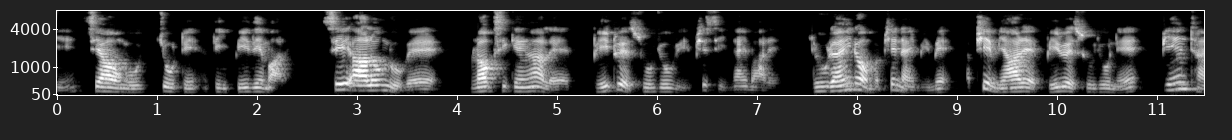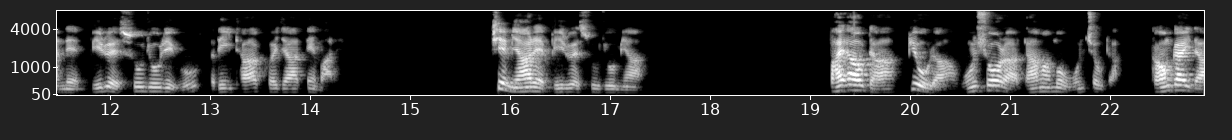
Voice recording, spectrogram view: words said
ရင်ဆရာဝန်ကိုကြိုတင်အသိပေးသင့်ပါတယ်ဆေးအားလုံးလိုပဲ monoxicam ကလည်းဘေးထွက်ဆိုးကျိုးတွေဖြစ်စေနိုင်ပါတယ်လူတိုင်းတော့မဖြစ်နိုင်ပေမဲ့အဖြစ်များတဲ့ဘေးထွက်ဆိုးကျိုးနဲ့ပြင်းထန်တဲ့ဘေးထွက်ဆိုးကျိုးတွေကိုသတိထားခွဲခြားသင့်ပါတယ်ဖြစ်များတဲ့ဘေးထွက်ဆိုးကျိုးများဘိုက်အောက်တာပြို့တာဝန်းလျှောတာဒါမှမဟုတ်ဝန်းချုပ်တာခေါင်းကိုက်တာ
